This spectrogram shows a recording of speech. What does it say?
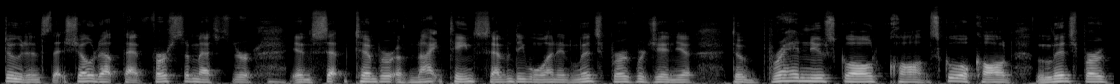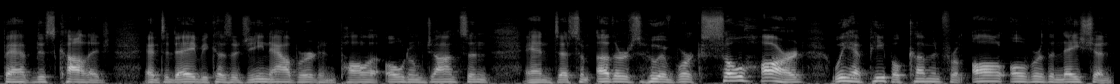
students that showed up that first semester in September of 1971 in Lynchburg, Virginia, to a brand new school called, school called Lynchburg Baptist College. And today, because of Gene Albert and Paula Oldham Johnson and uh, some others who have worked so hard, we have people coming from all over the nation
